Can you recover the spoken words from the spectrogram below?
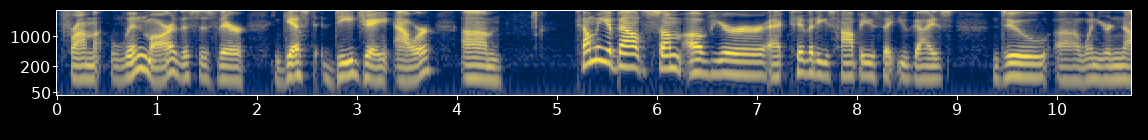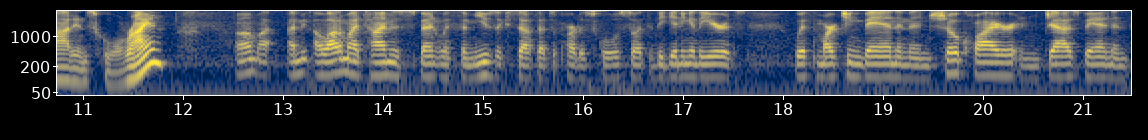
from Linn-Mar. This is their guest DJ hour. Um, tell me about some of your activities, hobbies that you guys do uh, when you're not in school. Ryan? Um, I, I mean, a lot of my time is spent with the music stuff that's a part of school. So at the beginning of the year, it's with marching band and then show choir and jazz band, and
